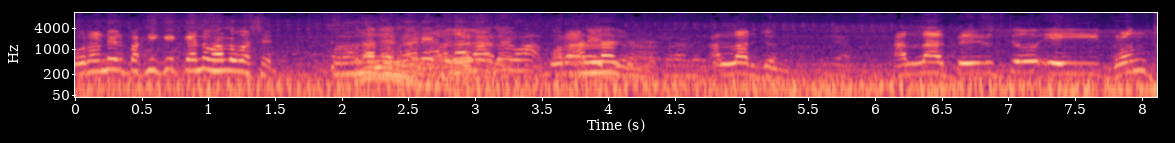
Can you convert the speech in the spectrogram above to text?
কোরআনের পাখিকে কেন ভালোবাসেন? কোরআনের জন্য। আল্লাহর জন্য। আল্লাহর প্রেরিত এই গ্রন্থ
